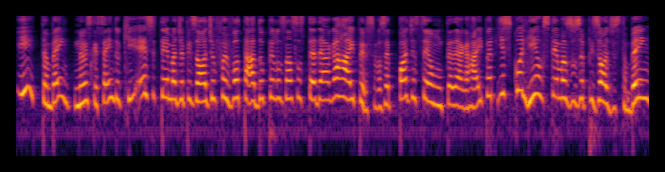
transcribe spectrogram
E também, não esquecendo que esse tema de episódio foi votado pelos nossos TDAH Hypers. Você pode ser um TDAH Hyper e escolher os temas dos episódios também,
